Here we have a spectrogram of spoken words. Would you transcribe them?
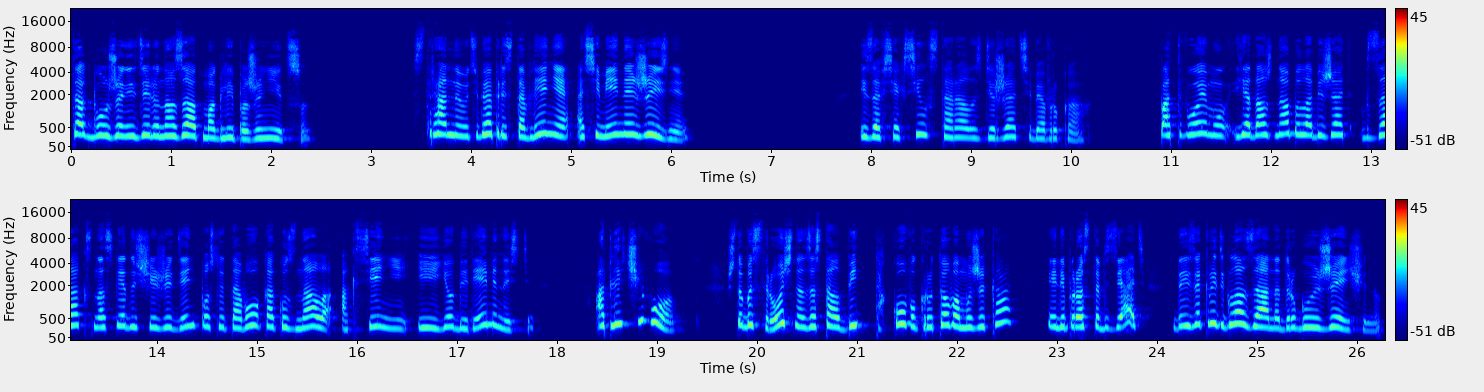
Так бы уже неделю назад могли пожениться. Странное у тебя представление о семейной жизни. Изо всех сил старалась держать себя в руках. По-твоему, я должна была бежать в ЗАГС на следующий же день после того, как узнала о Ксении и ее беременности? А для чего? Чтобы срочно застолбить такого крутого мужика? Или просто взять, да и закрыть глаза на другую женщину?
